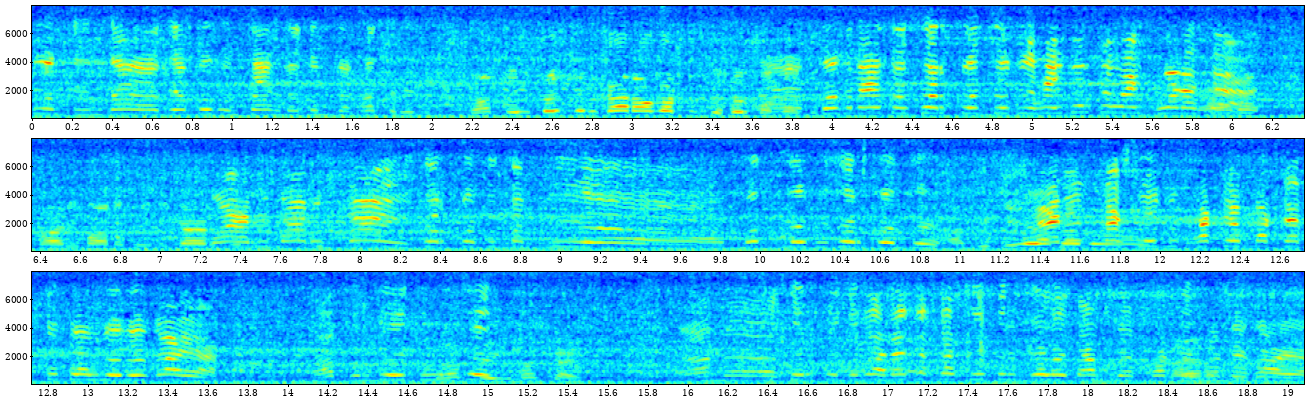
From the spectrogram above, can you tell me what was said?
दोन तीन दहा द्या बघून चांगलं तुमच्या खात्रीने. आता इथं तरी काय नाव काढतो ते हा, सरपंच बघ नाही तर सरपंच बी आहे बरं का बाई थोडासा. भारी माणूस आहे, काय नाही. भारी माणूस नाही सरपंच मतलबी सरपंच आधी घे, आणि आता- कसले बी खाट्या माट्यात तो बावलेलं गाया आपण द्यायचं चालतंय, उचल मग काय आणि सरपंच घालायचं कसले तरी गळत आपल्या खाट्या माट्या गाया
